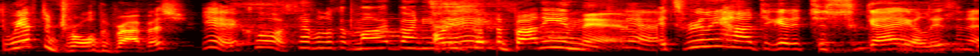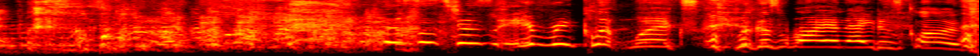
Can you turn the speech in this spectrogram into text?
Do we have to draw the rabbit? Yeah, of course. Have a look at my bunny Oh, there. you've got the bunny in there. Yeah. It's really hard to get it to scale, isn't it? this is just every clip works because Ryan ate his clothes.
